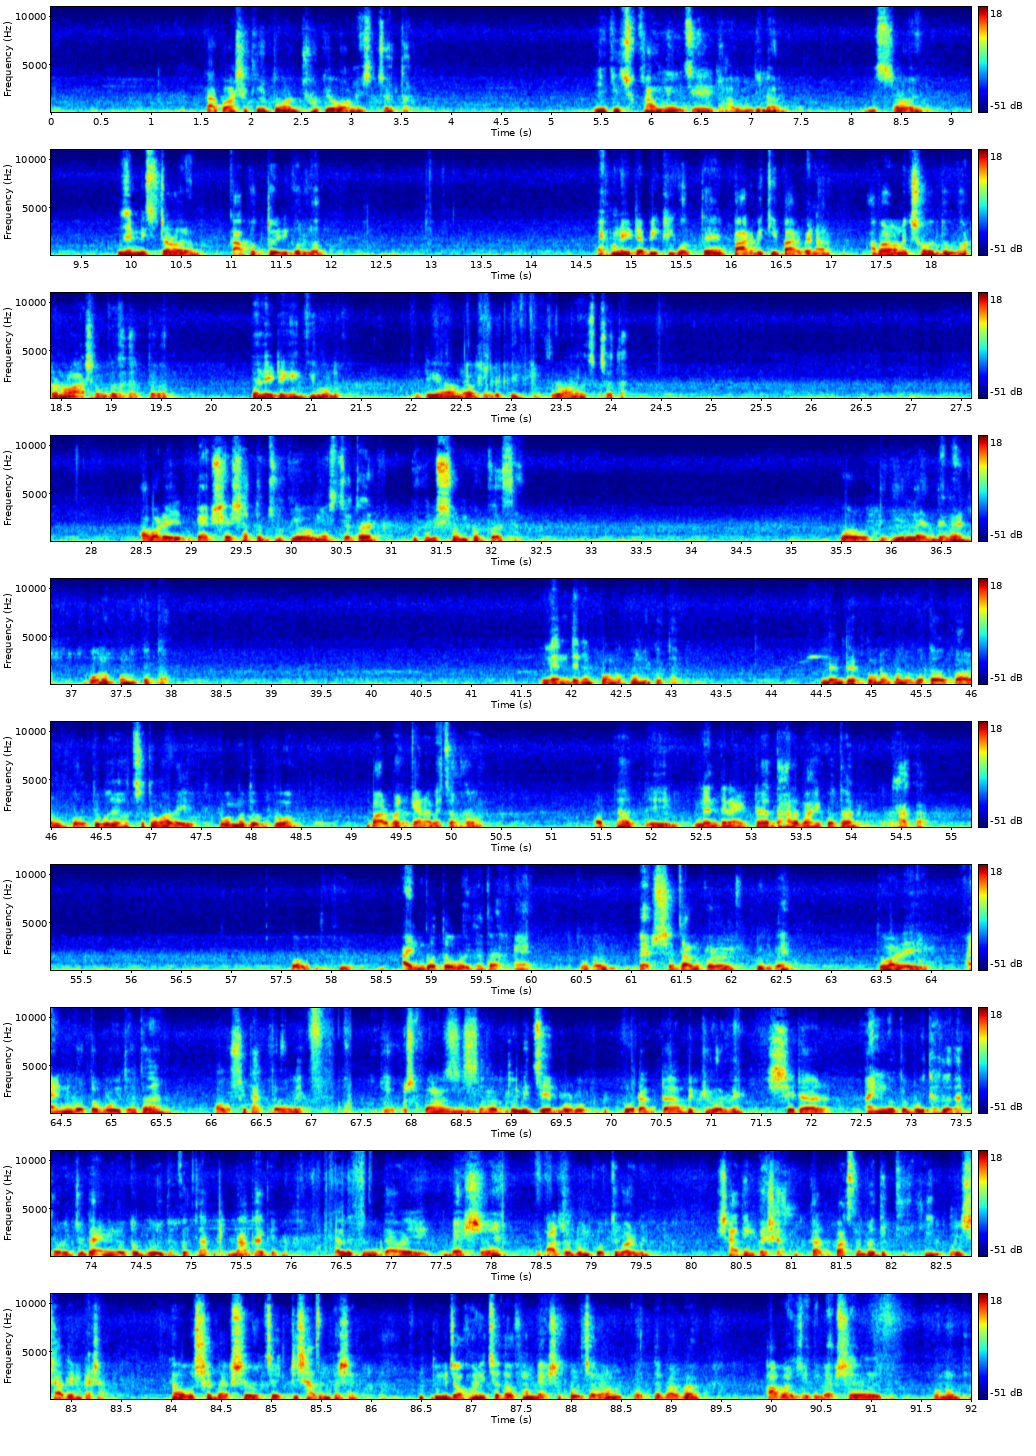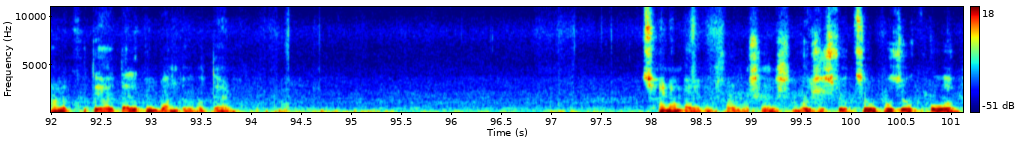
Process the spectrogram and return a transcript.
তারপর আসে কি? তোমার ঝুঁকি ও অনিশ্চয়তা। এই কিছু আগে যে উদাহরণ দিলাম মিস্টার অয়ন যে মিস্টার অয়ন কাপড় তৈরি করল। এখন এটা বিক্রি করতে পারবে কি পারবে না? আবার অনেক সময় দুর্ঘটনাও আশঙ্কা থাকতে পারে। তাহলে এটাকে কি বলে? এটাকে আমরা বলে কি ঝুঁকি ও অনিশ্চয়তা। আবার এই ব্যবসার সাথে ঝুঁকি ও নিশ্চয়তার গভীর সম্পর্ক আছে। পরবর্তী কি লেনদেনের পৌনপণিকতা লেনদেনের পৌনপণিকতা লেনদেনের পৌনপণিকতা বলতে বোঝা হচ্ছে তোমার এই পণ্যদ্রব্য বারবার কেনা বেচা হওয়া। অর্থাৎ এই লেনদেনের একটা ধারাবাহিকতা থাকা। পরবর্তী কি? আইনগত বৈধতা। হ্যাঁ তোমার ব্যবসা চালু করার পূর্বে তোমার এই আইনগত বৈধতা অবশ্যই থাকতে হবে। কারণ ধরো তুমি যে প্রোডাক্ট, প্রোডাক্টটা বিক্রি করবে, সেটার আইনগত বৈধতা থাকতে হবে। যদি আইনগত বৈধতা না থাকে, তাহলে তুমি তা ব্যবসায় কার্যক্রম করতে পারবে না। স্বাধীন পেশা। তারপর পাঁচ নম্বর দিক কি? স্বাধীন পেশা। হ্যাঁ অবশ্যই ব্যবসা হচ্ছে একটি স্বাধীন পেশা। তুমি যখন ইচ্ছে তখন ব্যবসা পরিচালনা করতে পারবা। আবার যদি ব্যবসায় কোনো ধরনের ক্ষতি হয়, তাহলে তুমি বন্ধ করতে পারবে। ছয় নম্বর এবং সর্বশেষ বৈশিষ্ট্য হচ্ছে উপযোগ ও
